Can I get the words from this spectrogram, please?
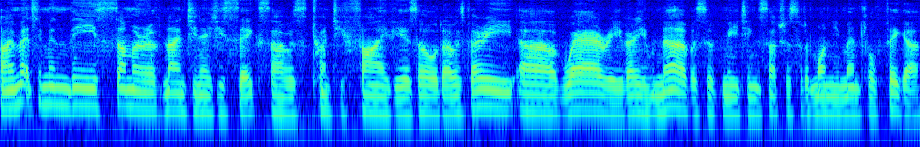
I met him in the summer of 1986. I was 25 years old. I was very uh, wary, very nervous of meeting such a sort of monumental figure.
